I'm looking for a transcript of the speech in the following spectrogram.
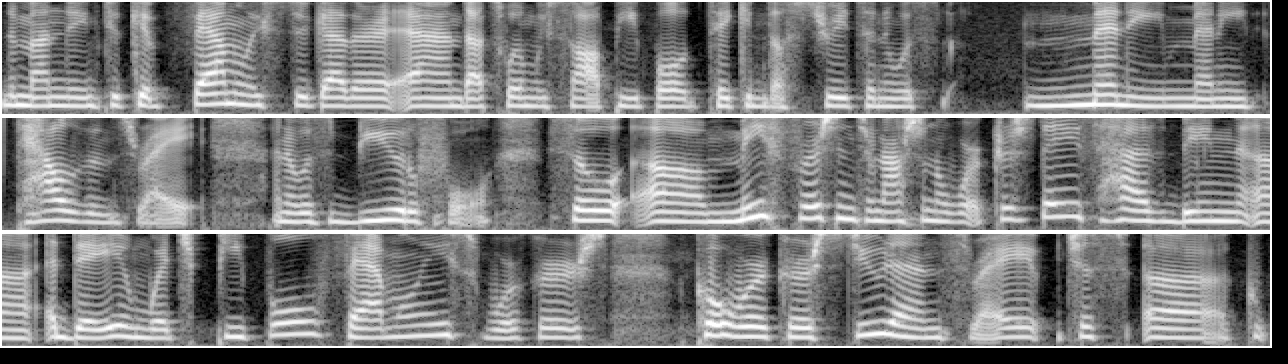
demanding to keep families together, and that's when we saw people taking the streets, and it was many, many thousands, right? And it was beautiful. So, um, May 1st, International Workers' Days, has been uh, a day in which people, families, workers, co workers, students, right? Just uh, co-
